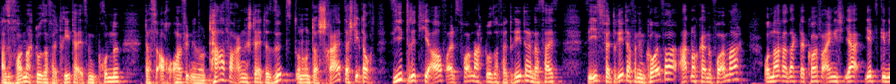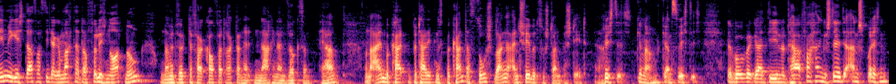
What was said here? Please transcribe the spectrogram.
Also vollmachtloser Vertreter ist im Grunde, dass auch häufig eine Notarfachangestellte sitzt und unterschreibt. Da steht auch, sie tritt hier auf als vollmachtloser Vertreter. Das heißt, sie ist Vertreter von dem Käufer, hat noch keine Vollmacht und nachher sagt der Käufer eigentlich, ja, jetzt genehmige ich das, was sie da gemacht hat, auch völlig in Ordnung. Und damit wirkt der Verkaufsvertrag dann halt im Nachhinein wirksam. Ja? Und allen Beteiligten ist bekannt, dass so lange ein Schwebezustand besteht. Ja. Richtig, genau, ganz wichtig. Wo wir gerade die Notarfachangestellte ansprechen,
